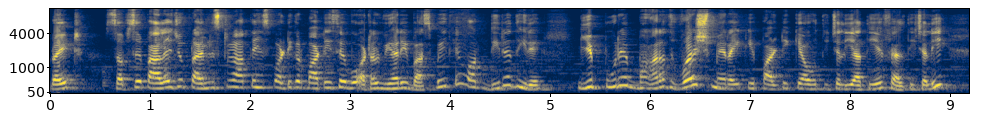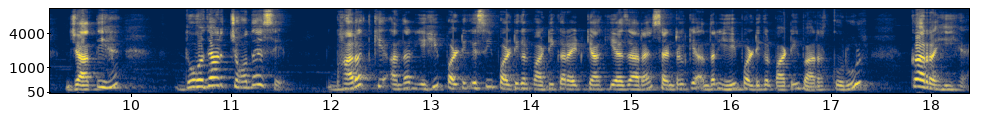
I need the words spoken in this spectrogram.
राइट सबसे पहले जो प्राइम मिनिस्टर आते हैं इस पॉलिटिकल पार्टी से, वो अटल बिहारी वाजपेयी थे और धीरे धीरे ये पूरे भारतवर्ष में राइट ये पार्टी क्या होती चली जाती है, फैलती चली जाती है। 2014 से भारत के अंदर यही पॉलिटिकल इसी पॉलिटिकल पार्टी का राइट क्या किया जा रहा है? सेंट्रल के अंदर यही पॉलिटिकल पार्टी भारत को रूल कर रही है।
